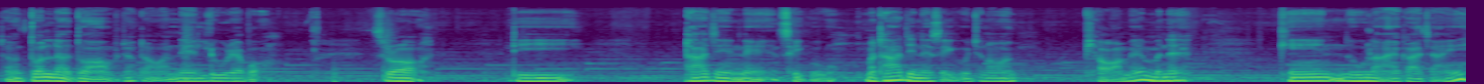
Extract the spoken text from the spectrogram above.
ကျွန်တော်တွက်လက်သွားအောင်ကျွန်တော်အနေလူရဲပေါ့ဆိုတော့ဒီထားခြင်းနဲ့စိတ်ကိုမထားခြင်းနဲ့စိတ်ကိုကျွန်တော်ဖြောက်ရမယ်မနေ့ခင်းနိုးလာတဲ့အခါကျရင်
